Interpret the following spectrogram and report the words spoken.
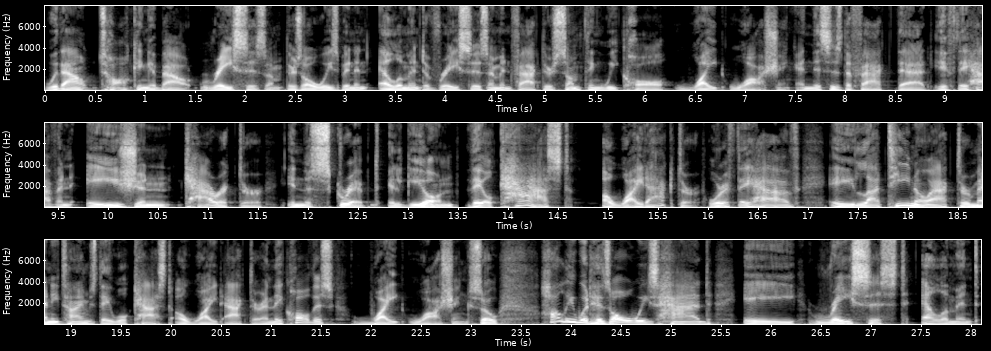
without talking about racism. There's always been an element of racism. In fact, there's something we call whitewashing. And this is the fact that if they have an Asian character in the script, el guion, they'll cast a white actor. Or if they have a Latino actor, many times they will cast a white actor. And they call this whitewashing. So Hollywood has always had a racist element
